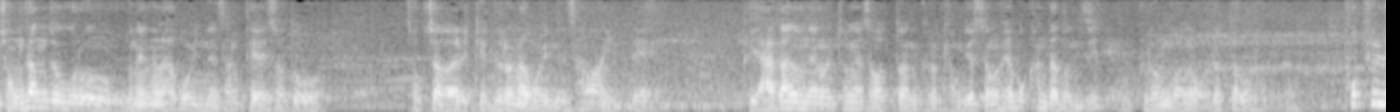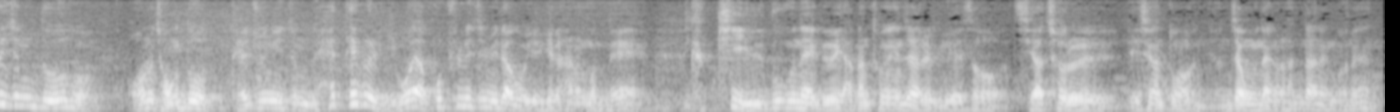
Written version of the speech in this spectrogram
정상적으로 운행을 하고 있는 상태에서도 적자가 이렇게 늘어나고 있는 상황인데 그 야간 운행을 통해서 어떤 그런 경제성을 회복한다든지 뭐 그런 거는 어렵다고 보고요. 포퓰리즘도 어느 정도 대중이 좀 혜택을 입어야 포퓰리즘이라고 얘기를 하는 건데 극히 일부분의 그 야간 통행자를 위해서 지하철을 4시간 동안 연장 운행을 한다는 거는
